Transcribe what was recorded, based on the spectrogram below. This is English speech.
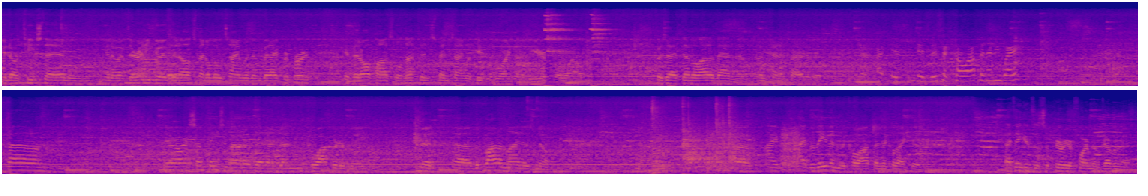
You know, teach them, and you know, if they're any good, then I'll spend a little time with them. But I prefer, if at all possible, not to spend time with people who aren't going to be here for a while, because I've done a lot of that, and I'm, I'm kind of tired of it. Uh, Is, is this a co-op in any way? Um, there are some things about it that are done cooperatively, but uh, the bottom line is no. Uh, I, I believe in the co-op and the collective. I think it's a superior form of government.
